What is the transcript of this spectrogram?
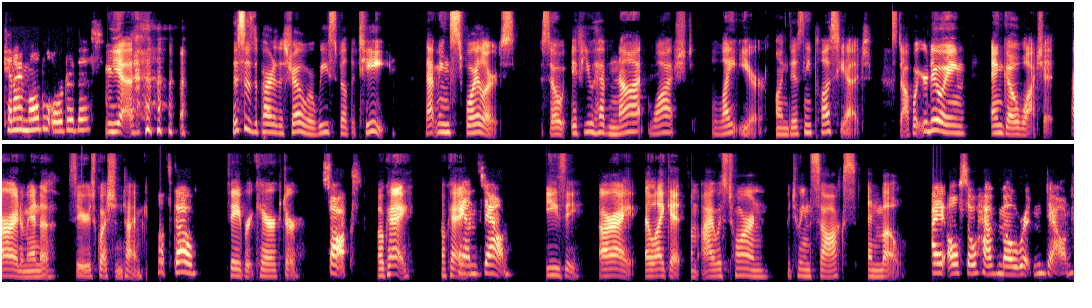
Can I mobile order this? Yeah. this is the part of the show where we spill the tea. That means spoilers. So if you have not watched Lightyear on Disney Plus yet, stop what you're doing and go watch it. All right, Amanda, serious question time. Let's go. Favorite character? Sox. Okay. Okay. Hands down. Easy. All right. I like it. Um, I was torn between Sox and Mo. I also have Mo written down.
